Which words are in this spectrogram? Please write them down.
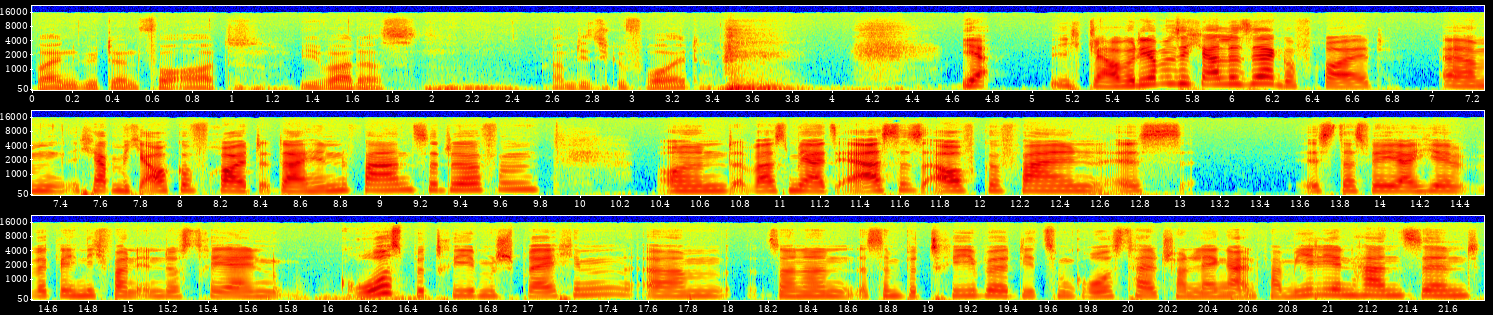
Weingütern vor Ort. Wie war das? Haben die sich gefreut? Ja, ich glaube, die haben sich alle sehr gefreut. Ähm, ich habe mich auch gefreut, da hinfahren zu dürfen. Und was mir als erstes aufgefallen ist, ist, dass wir ja hier wirklich nicht von industriellen Großbetrieben sprechen, ähm, sondern es sind Betriebe, die zum Großteil schon länger in Familienhand sind,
